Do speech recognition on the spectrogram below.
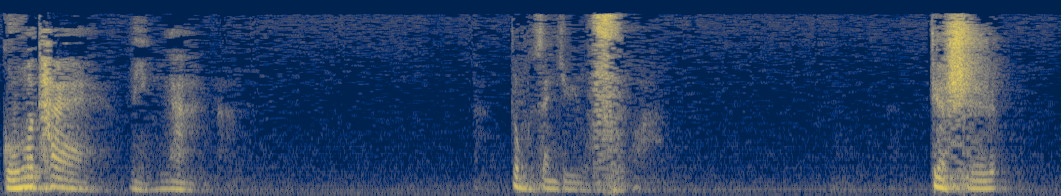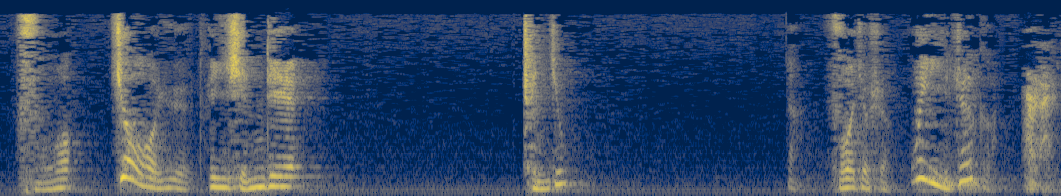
国泰民安众生就有福啊！这是。教育推行的成就啊，佛就是为这个而来的。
